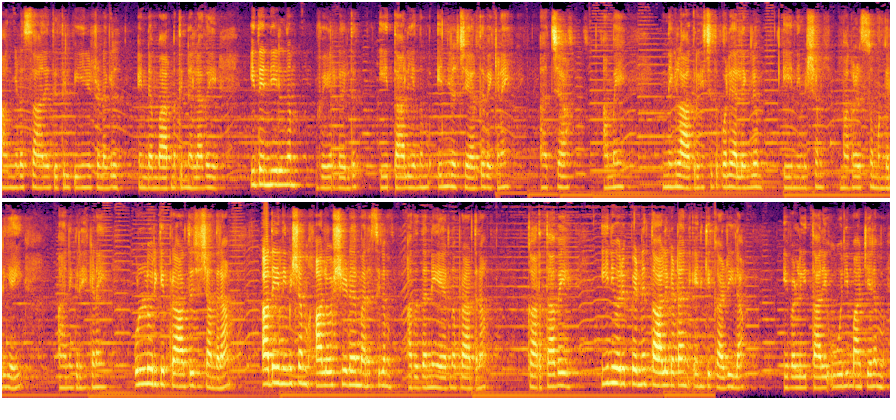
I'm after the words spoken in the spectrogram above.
അങ്ങയുടെ സാന്നിധ്യത്തിൽ വീണിട്ടുണ്ടെങ്കിൽ എന്റെ മരണത്തിനല്ലാതെ ഇതെന്നിൽ നിന്നും വേറിടരുത്. ഈ താലി എന്നും എന്നിൽ ചേർത്ത് വെക്കണേ. അച്ഛാ അമ്മേ നിങ്ങൾ ആഗ്രഹിച്ചതുപോലെ അല്ലെങ്കിലും ഈ നിമിഷം മകൾ സുമംഗലിയായി. അനുഗ്രഹിക്കണേ. ഉള്ളൊരുക്കി പ്രാർത്ഥിച്ച ചന്ദന. അതേ നിമിഷം അലോഷിയുടെ മനസ്സിലും അത് തന്നെയായിരുന്നു പ്രാർത്ഥന. കർത്താവേ ഇനി ഒരു പെണ്ണെ താലി കെട്ടാൻ എനിക്ക് കഴിയില്ല. ഇവൾ ഈ താലി ഊരി മാറ്റിയാലും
